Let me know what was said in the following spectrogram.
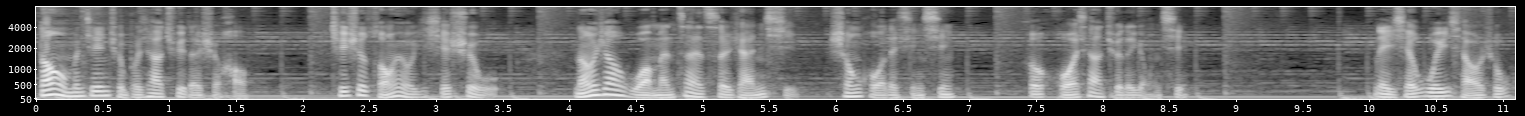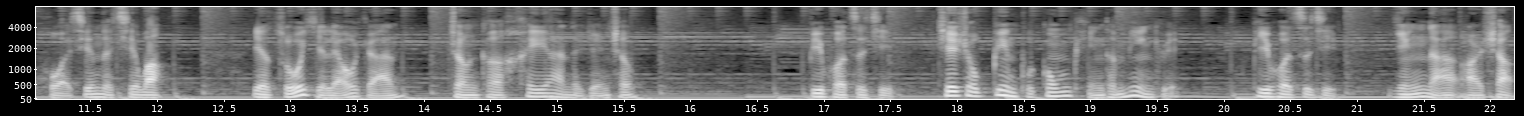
当我们坚持不下去的时候，其实总有一些事物，能让我们再次燃起生活的信心和活下去的勇气。那些微小如火星的希望，也足以燎原整个黑暗的人生。逼迫自己接受并不公平的命运，逼迫自己迎难而上，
